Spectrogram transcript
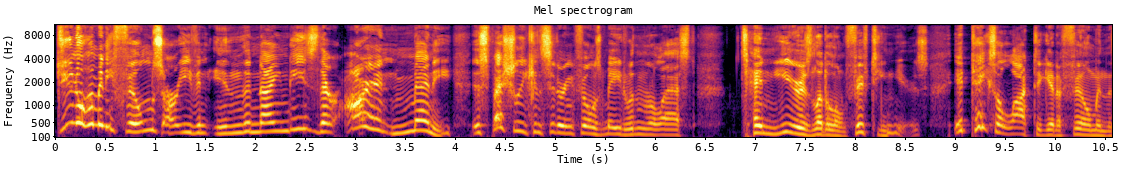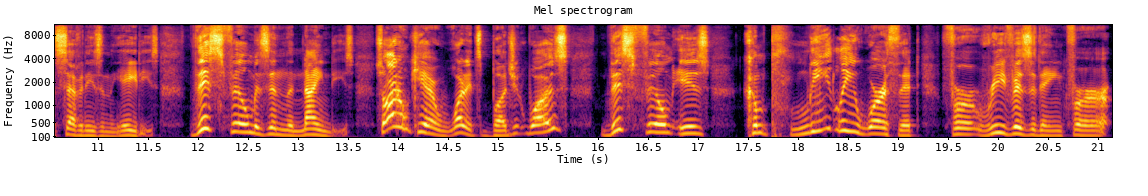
Do you know how many films are even in the 90s? There aren't many, especially considering films made within the last 10 years, let alone 15 years. It takes a lot to get a film in the 70s and the 80s. This film is in the 90s. So I don't care what its budget was. This film is completely worth it for revisiting for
